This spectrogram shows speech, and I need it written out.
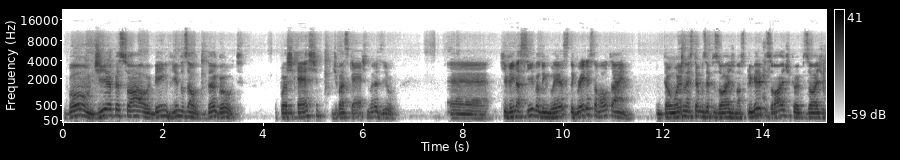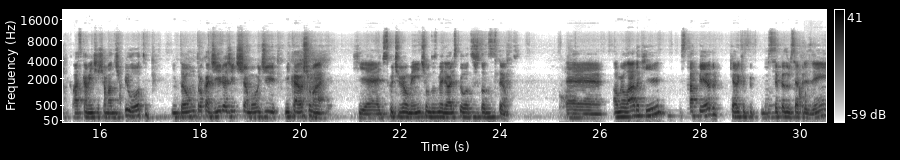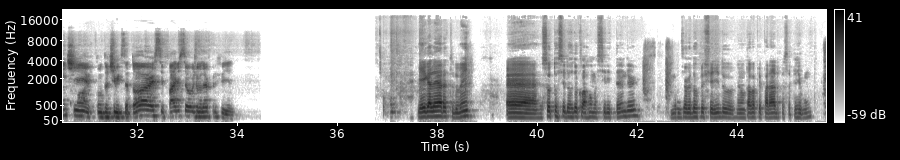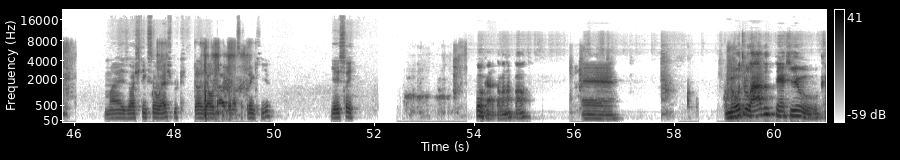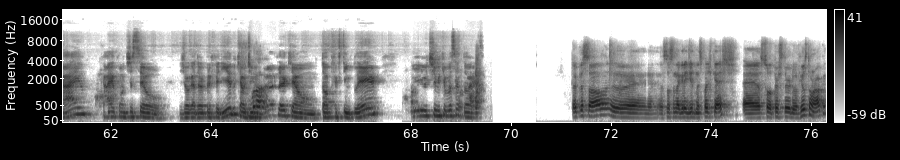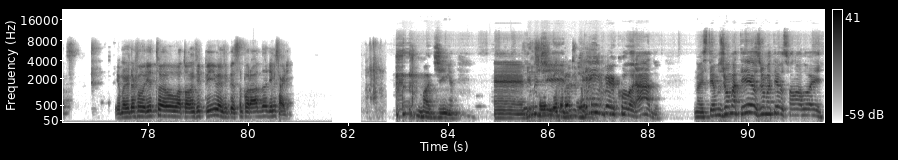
Bom dia, pessoal, e bem-vindos ao The GOAT, o podcast de basquete do Brasil, é, que vem da sigla do inglês The Greatest of All Time. Então, hoje nós temos episódio, nosso primeiro episódio, que é o episódio que classicamente é chamado de piloto. Então, um trocadilho a gente chamou de Michael Schumacher, que é discutivelmente um dos melhores pilotos de todos os tempos. É, ao meu lado aqui está Pedro. Quero que você, Pedro, se apresente, conta o time que você torce, fale o seu jogador preferido. E aí, galera, tudo bem? É, eu sou torcedor do Oklahoma City Thunder. Meu jogador preferido, eu não estava preparado para essa pergunta, mas eu acho que tem que ser o Westbrook, pela lealdade da nossa franquia. E é isso aí. Pô, cara, tava na pauta. É... Ao meu outro lado tem aqui o, o Caio. Caio conte seu jogador preferido, que é o Jimmy Butler, que é um top 15 player, e o time que você torce. Oi, pessoal. Eu, é, estou sendo agredido nesse podcast. É, eu sou torcedor do Houston Rockets. E o meu jogador favorito é o atual MVP e o MVP dessa temporada, James Harden. Modinha. É, vindo de Denver, Colorado, nós temos João Matheus. João Matheus, fala um alô aí.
